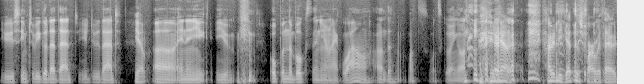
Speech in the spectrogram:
you seem to be good at that you do that Yep. uh, and then you you open the books and you're like wow the, what's what's going on yeah. How did he get this far without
